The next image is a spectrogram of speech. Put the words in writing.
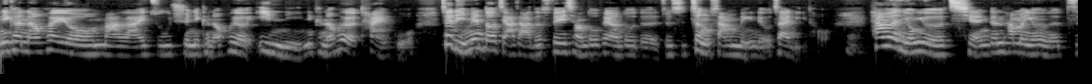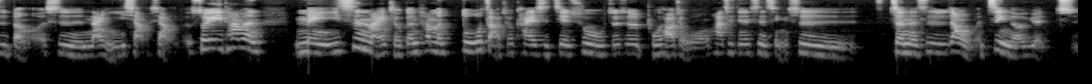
你可能会有马来族群，你可能会有印尼，你可能会有泰国，这里面都夹杂着非常多非常多的就是政商名流在里头对。他们拥有的钱跟他们拥有的资本额是难以想象的，所以他们每一次买酒跟他们多早就开始接触就是葡萄酒文化这件事情是。真的是让我们敬而远之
